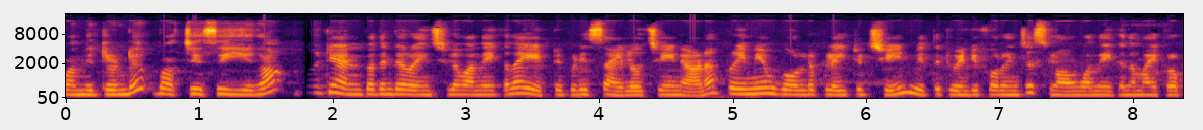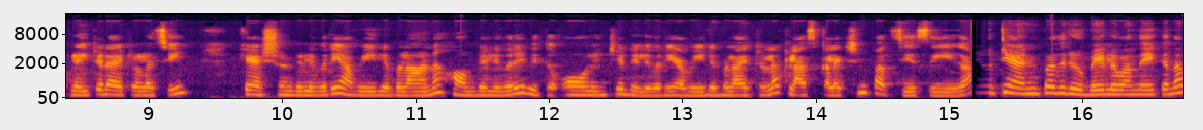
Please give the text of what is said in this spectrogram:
വന്നിട്ടുണ്ട്. പർച്ചേസ് ചെയ്യുക. നൂറ്റി അൻപതിന്റെ റേഞ്ചിൽ വന്നേക്കുന്ന എട്ടുപിടി സൈലോ ചെയിൻ ആണ്. Premium gold plated chain with twenty four inches long വന്നേക്കുന്ന മൈക്രോ പ്ലേറ്റഡ് ആയിട്ടുള്ള chain cash on delivery available ആണ്. Home delivery with all India delivery available ആയിട്ടുള്ള ക്ലാസ് കളക്ഷൻ പർച്ചേസ് ചെയ്യുക. നൂറ്റി അൻപത് രൂപയിൽ വന്നേക്കുന്ന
